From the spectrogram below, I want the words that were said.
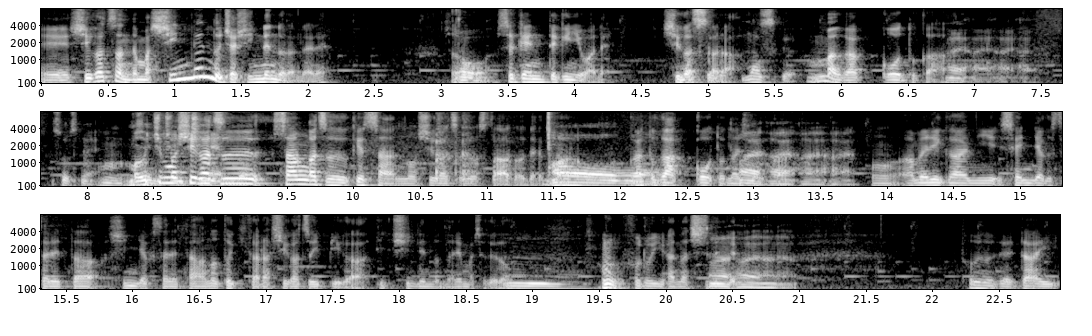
えー4月なんで、まあ、新年度っちゃ新年度なんだよね。その世間的にはね4月から。もうすぐ。まあ学校とか、はいはいはいはい。そうですね、うん。まあ、うちも4月2011 3月決算の4月のスタートで、まあ、あと学校と同じ年とか、いはいはいはい。うん、アメリカに戦略された侵略されたあの時から4月1日が新年度になりましたけど 古い話で、はいはいはいというので第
